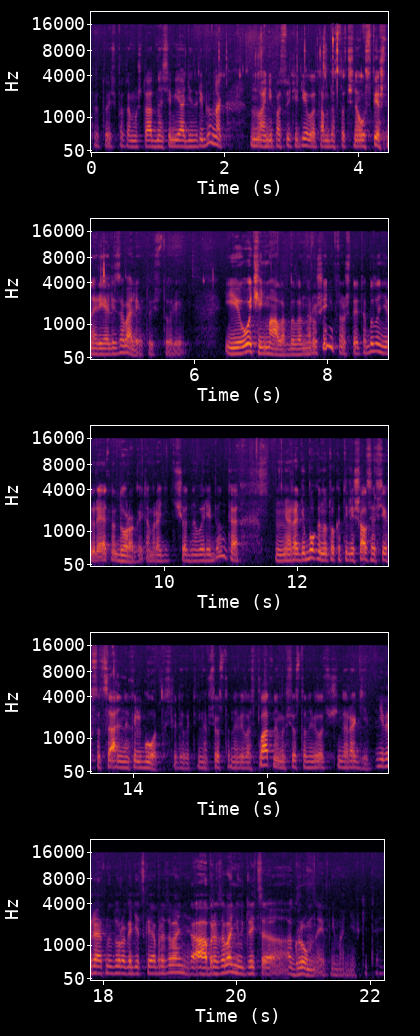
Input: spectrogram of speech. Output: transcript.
Это, то есть, потому что одна семья, один ребенок, ну, они, по сути дела, там достаточно успешно реализовали эту историю. И очень мало было нарушений, потому что это было невероятно дорого. И там родить еще одного ребенка ради бога, но только ты лишался всех социальных льгот. Следовательно, все становилось платным и все становилось очень дорогим. Невероятно дорого детское образование, а образованию уделяется огромное внимание в Китае.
